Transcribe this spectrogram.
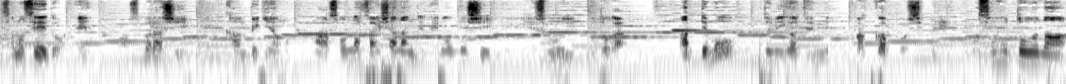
その精度はね、素晴らしい、完璧なもの。まあそんな会社なんでね、もしそういうことがあっても、アドビが全面バックアップをしてくれる。まあ、相当な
